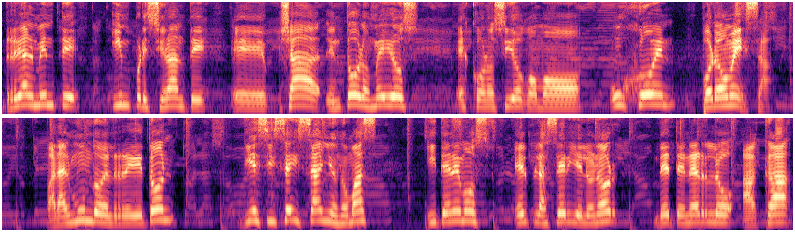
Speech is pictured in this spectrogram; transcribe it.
realmente impresionante. Eh, ya en todos los medios es conocido como un joven promesa para el mundo del reggaetón, 16 años nomás, y tenemos el placer y el honor de tenerlo acá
